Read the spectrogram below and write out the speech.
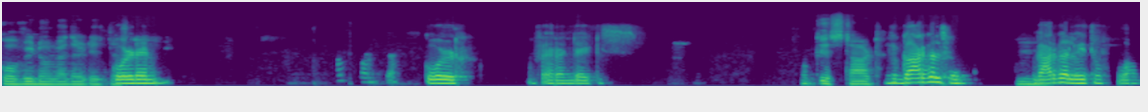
COVID or whether it is Cold and cold. Pharyngitis. okay. Start. You gargle soon. Hmm, Gargle with warm.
